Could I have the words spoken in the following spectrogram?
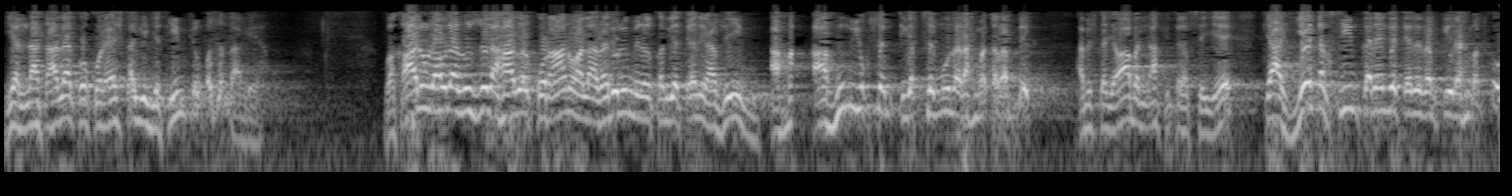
یہ اللہ تعالیٰ کو قریش کا یہ یتیم کیوں پسند آ گیا؟ وکال اللہ نزل حاضر قرآن والا رجول من القریت عظیم آہم یکسمون رحمت ربک اب اس کا جواب اللہ کی طرف سے یہ، کیا یہ تقسیم کریں گے تیرے رب کی رحمت کو؟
